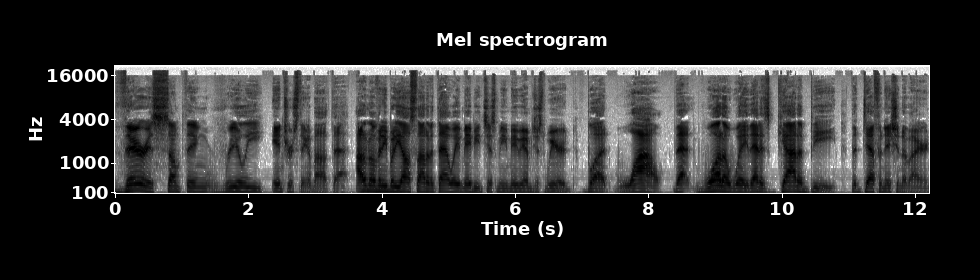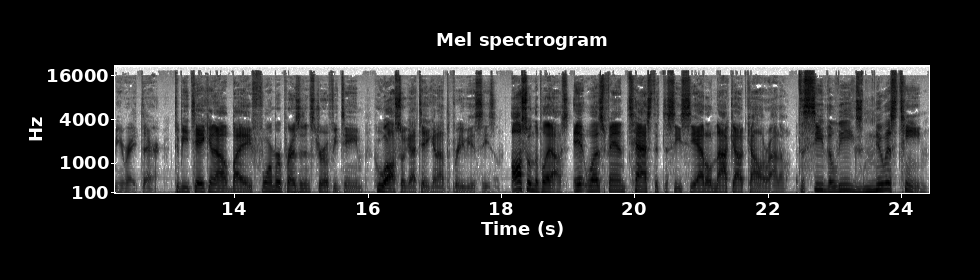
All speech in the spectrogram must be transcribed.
there is something really interesting about that. I don't know if anybody else thought of it that way. Maybe it's just me. Maybe I'm just weird. But wow, that what a way. That has got to be the definition of irony right there. to be taken out by a former President's Trophy team who also got taken out the previous season. Also in the playoffs, it was fantastic to see Seattle knock out Colorado. To see the league's newest team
